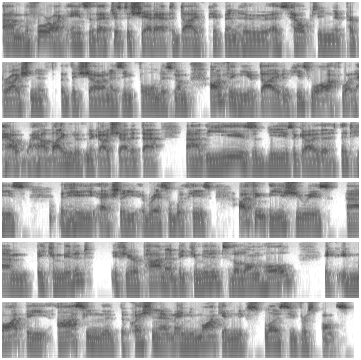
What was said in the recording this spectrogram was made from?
Um, before I answer that, just a shout out to Dave Pittman, who has helped in the preparation of, of this show and has informed us. And I'm, I'm thinking of Dave and his wife, what how how they would have negotiated that uh, the years and years ago that, that his that he actually wrestled with his. I think the issue is um, be committed if you're a partner, be committed to the long haul. It, it might be asking the, the question, and you might get an explosive response.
